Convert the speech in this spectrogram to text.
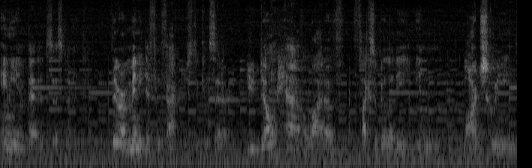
any embedded system, there are many different factors to consider. You don't have a lot of flexibility in large screens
